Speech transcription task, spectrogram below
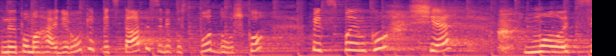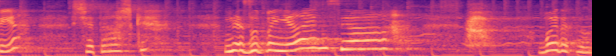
не допомагають руки, підставте собі якусь подушку під спинку. Ще молодці. Ще трошки. Не зупиняємося. Видихнули,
